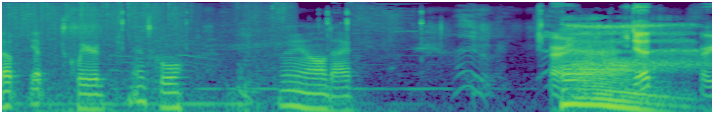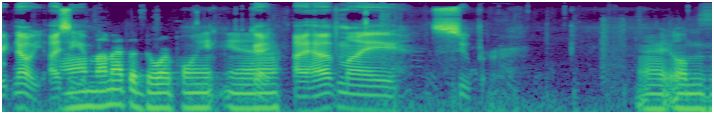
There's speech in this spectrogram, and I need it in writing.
Yep, yep, it's cleared. That's cool. They all died. Alright. You dead? Or, no, I see you. Um, I'm at the door point, yeah. Okay. I have my super. Alright, um,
